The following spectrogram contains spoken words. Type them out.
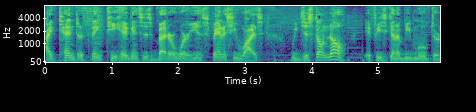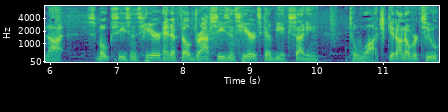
I tend to think Tee Higgins is better where he is fantasy wise We just don't know if he's going to be moved or not. Smoke season's here, NFL draft season's here. It's going to be exciting to watch. Get on over to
